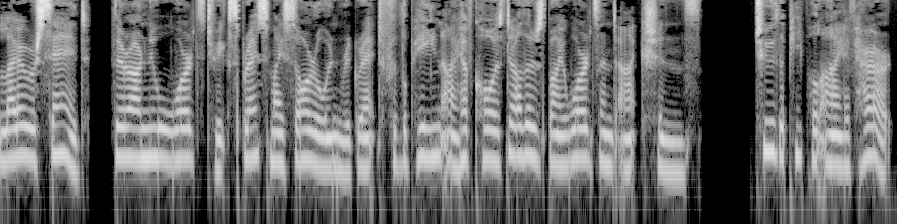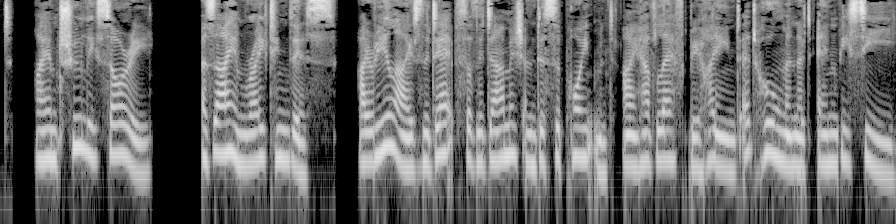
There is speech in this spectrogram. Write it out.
Lauer said, There are no words to express my sorrow and regret for the pain I have caused others by words and actions. To the people I have hurt, I am truly sorry. As I am writing this, I realize the depth of the damage and disappointment I have left behind at home and at NBC.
